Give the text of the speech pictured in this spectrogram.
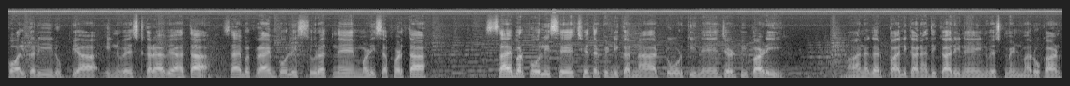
કોલ કરી રૂપિયા ઇન્વેસ્ટ કરાવ્યા હતા. સાયબર ક્રાઇમ પોલીસ સુરતને મળી સફળતા. સાયબર પોલીસે છેતરપિંડી કરનાર ટોળકીને ઝડપી પાડી. મહાનગરપાલિકાના અધિકારીને ઇન્વેસ્ટમેન્ટમાં રોકાણ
